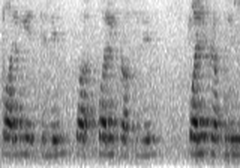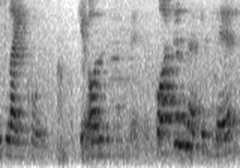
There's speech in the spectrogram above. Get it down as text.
polyethylene, polypropylene, polypropylene glycol. Okay, all this is there. The cotton that is there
